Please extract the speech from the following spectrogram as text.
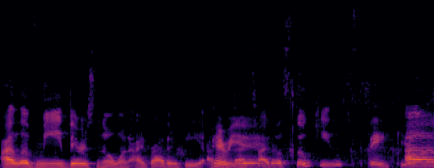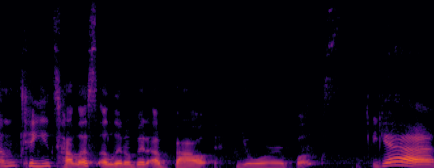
"I Love Me." There's no one I'd rather be. I love Period. that title, so cute. Thank you. Um, can you tell us a little bit about your books? Yeah.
